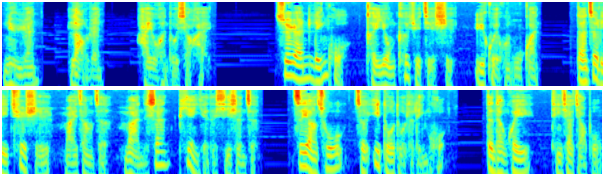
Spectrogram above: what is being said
女人、老人，还有很多小孩。虽然灵火可以用科学解释，与鬼魂无关。但这里确实埋葬着满山遍野的牺牲者，滋养出这一朵朵的灵火。邓腾辉停下脚步，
